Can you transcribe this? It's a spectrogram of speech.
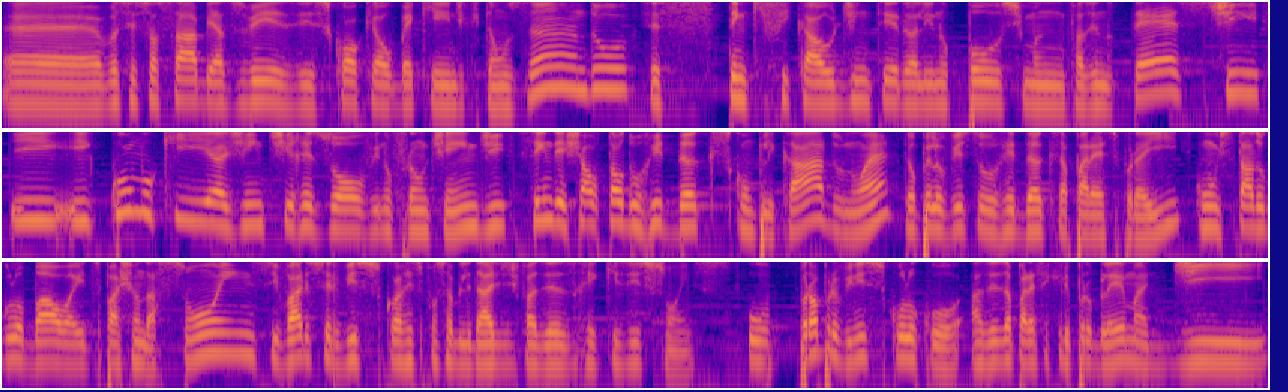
É, você só sabe às vezes qual que é o back-end que estão usando. Vocês têm que ficar o dia inteiro ali no Postman fazendo teste. E, e como que a gente resolve no front-end sem deixar o tal do Redux complicado, não é? Então, pelo visto, o Redux aparece por aí, com o estado global aí despachando ações e vários serviços com a responsabilidade de fazer as requisições. O próprio Vinícius colocou, às vezes aparece aquele problema de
